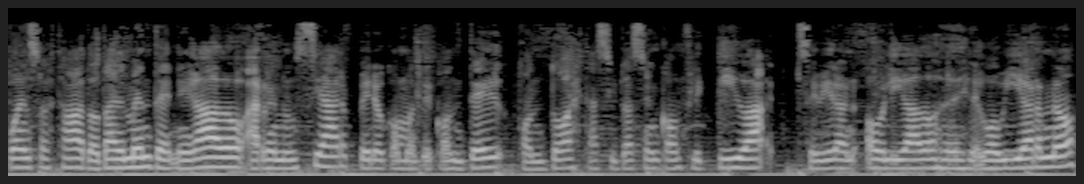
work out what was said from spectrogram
Puenzo estaba totalmente negado a renunciar, pero como te conté, con toda esta situación conflictiva, se vieron obligados desde el gobierno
